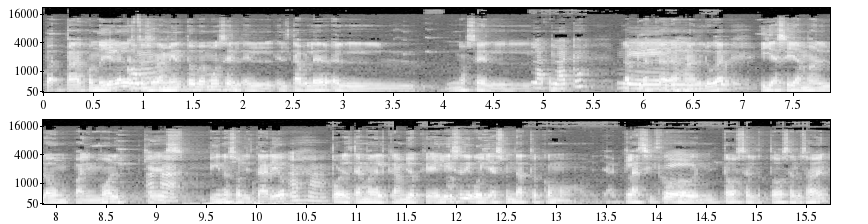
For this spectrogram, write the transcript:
Pa- para cuando llega ¿Y al estacionamiento vemos el, el, el tablero, el, no sé, el... La placa La placa ajá, del lugar y ya se llama Lone Pine Mall, que Ajá. es pino solitario, Ajá. por el tema del cambio que él hizo. Digo, ya es un dato como ya clásico, Sí. todos, se lo, todos se lo saben,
